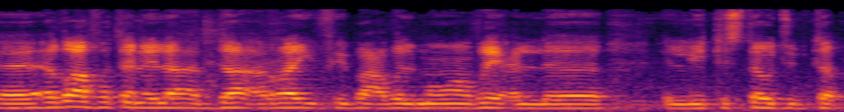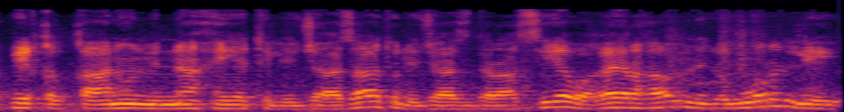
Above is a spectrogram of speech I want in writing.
إضافة إلى إبداء الرأي في بعض المواضيع اللي تستوجب تطبيق القانون من ناحية الإجازات والإجازة الدراسية وغيرها من الأمور اللي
